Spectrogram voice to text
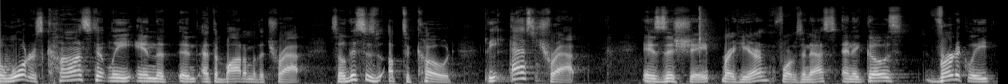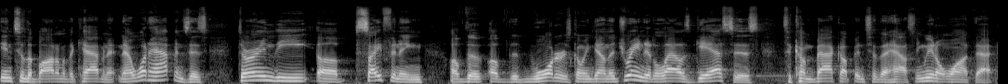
the water's constantly in the, in, at the bottom of the trap. So this is up to code. The S trap is this shape right here, forms an S, and it goes vertically into the bottom of the cabinet. Now what happens is during the uh, siphoning of the, of the waters going down the drain, it allows gases to come back up into the house. And we don't want that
